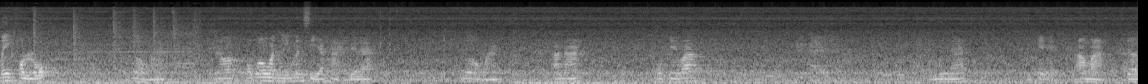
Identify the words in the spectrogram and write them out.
ไม่เคารพนึกออกไหมเนาะเพราะว่าวันนี้มันเสียหายไปแล้วนึกออกไหมอันนะโอเคว่ามือนะโอเค เอามา เดี๋ยว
